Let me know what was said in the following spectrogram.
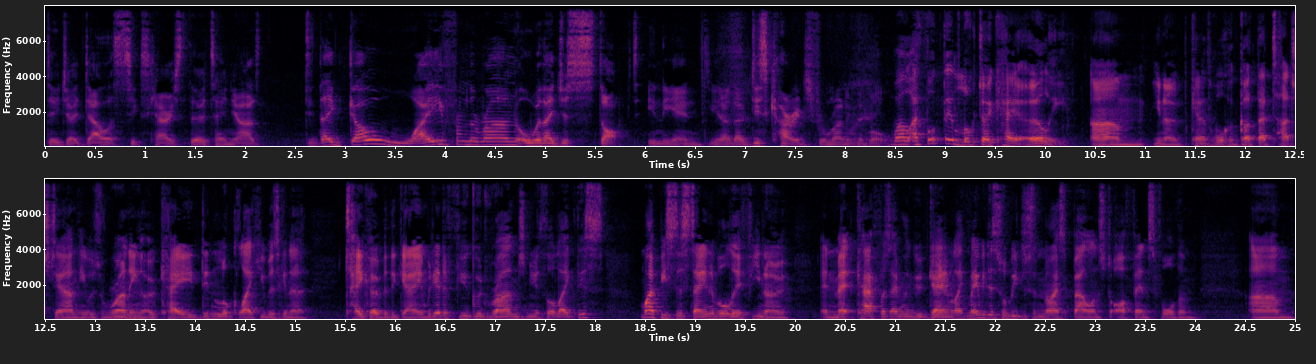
DeeJay Dallas six carries, thirteen yards. Did they go away from the run, or were they just stopped in the end? You know, they were discouraged from running the ball. Well, I thought they looked okay early. Um, you know, Kenneth Walker got that touchdown. He was running okay. Didn't look like he was going to take over the game, but he had a few good runs, and you thought, like, this might be sustainable if, you know, and Metcalf was having a good game. Yeah. Like, maybe this will be just a nice balanced offense for them. Um,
